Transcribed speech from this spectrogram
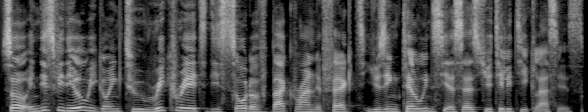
So in this video, we're going to recreate this sort of background effect using Tailwind CSS utility classes.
